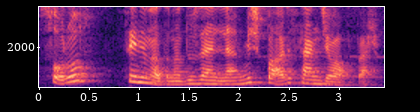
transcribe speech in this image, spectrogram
soru senin adına düzenlenmiş. Bari sen cevap ver.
